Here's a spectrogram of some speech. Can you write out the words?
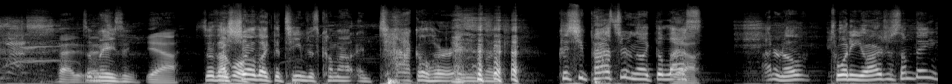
U.S. That, It's amazing. Yeah. So they I will- show like the team just come out and tackle her and like because she passed her in like the last I don't know twenty yards or something.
